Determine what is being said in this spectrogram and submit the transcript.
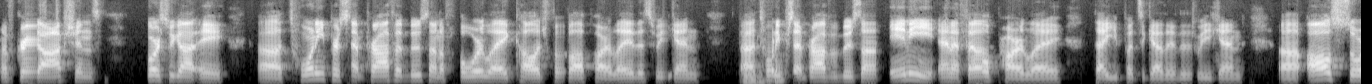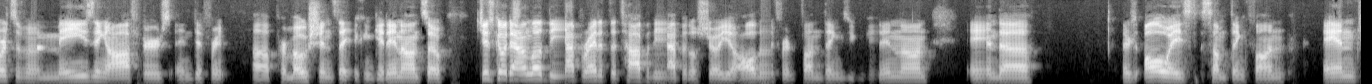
of great options. Of course, we got a uh, 20% profit boost on a four leg college football parlay this weekend. Uh, 20% profit boost on any NFL parlay that you put together this weekend. Uh, all sorts of amazing offers and different uh, promotions that you can get in on. So just go download the app right at the top of the app. It'll show you all the different fun things you can get in on. And uh, there's always something fun. And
